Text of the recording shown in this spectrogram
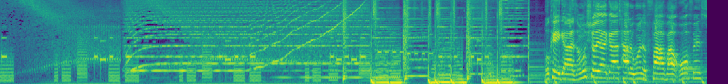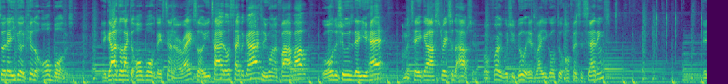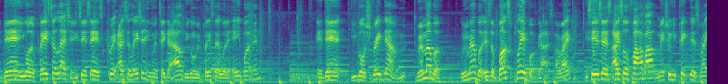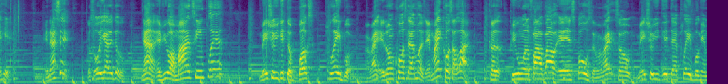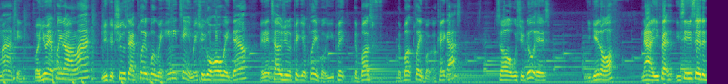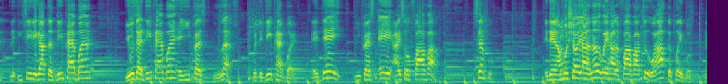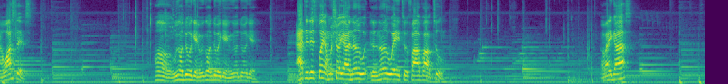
Okay guys, I'm gonna show y'all guys how to run a five out offense so that you can kill the all ballers. The guys that like the all ball with their center, alright? So you tired of those type of guys, or you want to five out with all the shoes that you had, I'm gonna take guys straight to the option. But first, what you do is right, you go to offensive settings, and then you go to play selection. You see it says quick isolation, you're gonna take that out, you're gonna replace that with an A button, and then you go straight down. Remember, Remember, it's the Bucks playbook, guys. All right. You see, it says ISO five out. Make sure you pick this right here, and that's it. That's all you got to do. Now, if you're a MyTeam player, make sure you get the Bucks playbook. All right. It don't cost that much. It might cost a lot because people want to five out and expose them. All right. So make sure you get that playbook in MyTeam. But you ain't playing online, you could choose that playbook with any team. Make sure you go all the way down, and it tells you to pick your playbook. You pick the Bucks, the Buck playbook. Okay, guys. So what you do is you get off. Now you press. You see, you said you see they got the D-pad button. Use that D-pad button and you press left with the D-pad button, and then you press A ISO five out. Simple. And then I'm gonna show y'all another way how to five out too without the playbook. Now watch this. Hold on, we're gonna do it again. We're gonna do it again. We're gonna do it again. After this play, I'm gonna show y'all another another way to five out too. Alright guys?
